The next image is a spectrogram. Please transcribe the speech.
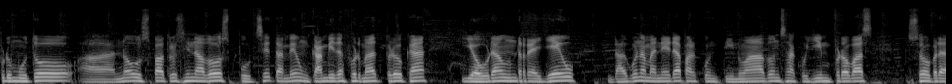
promotor, eh, nous patrocinadors, potser també un canvi de format, però que hi haurà un relleu d'alguna manera per continuar doncs, acollint proves sobre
